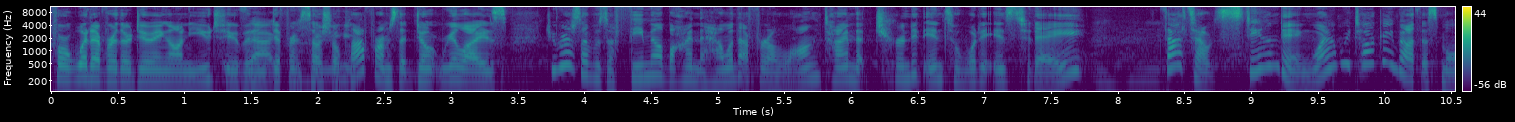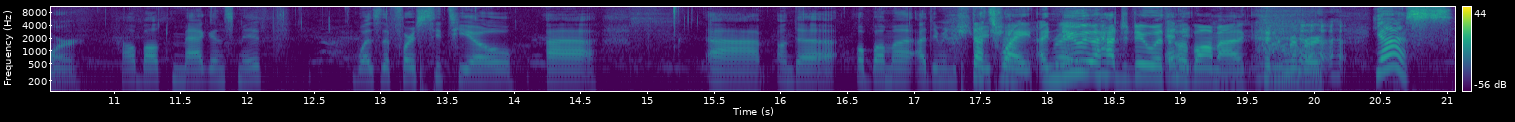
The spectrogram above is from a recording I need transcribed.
for whatever they're doing on YouTube exactly. and different social platforms that don't realize, do you realize there was a female behind the helm of that for a long time that turned it into what it is today? Mm -hmm. That's outstanding. Why aren't we talking about this more? How about Megan Smith? Was the first CTO uh, uh, on the Obama administration. That's right. I right. knew it had to do with and Obama. I couldn't remember. yes.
